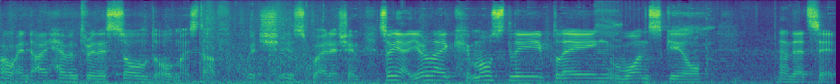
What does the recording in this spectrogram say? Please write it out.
Oh, and I haven't really sold all my stuff, which is quite a shame. So yeah, you're like mostly playing one skill and that's it.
